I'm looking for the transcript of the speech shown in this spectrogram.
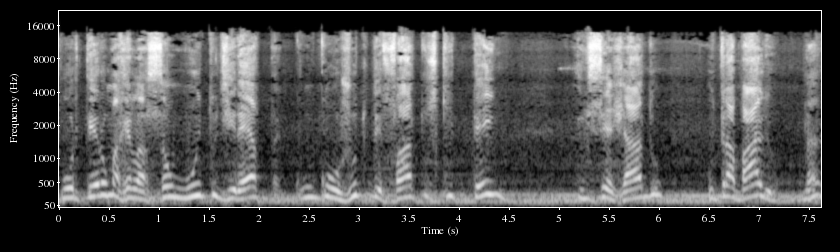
por ter uma relação muito direta com um conjunto de fatos que tem ensejado o trabalho né,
